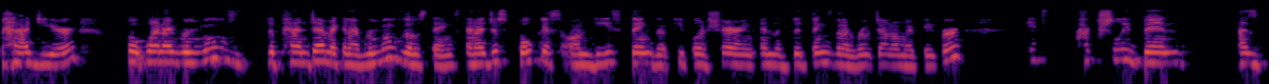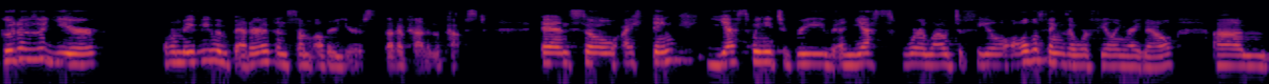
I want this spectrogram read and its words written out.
bad year, but when I remove the pandemic and I remove those things and I just focus on these things that people are sharing and the good things that I wrote down on my paper, it's actually been as good as a year or maybe even better than some other years that I've had in the past. And so I think, yes, we need to grieve, and yes, we're allowed to feel all the things that we're feeling right now. Um,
